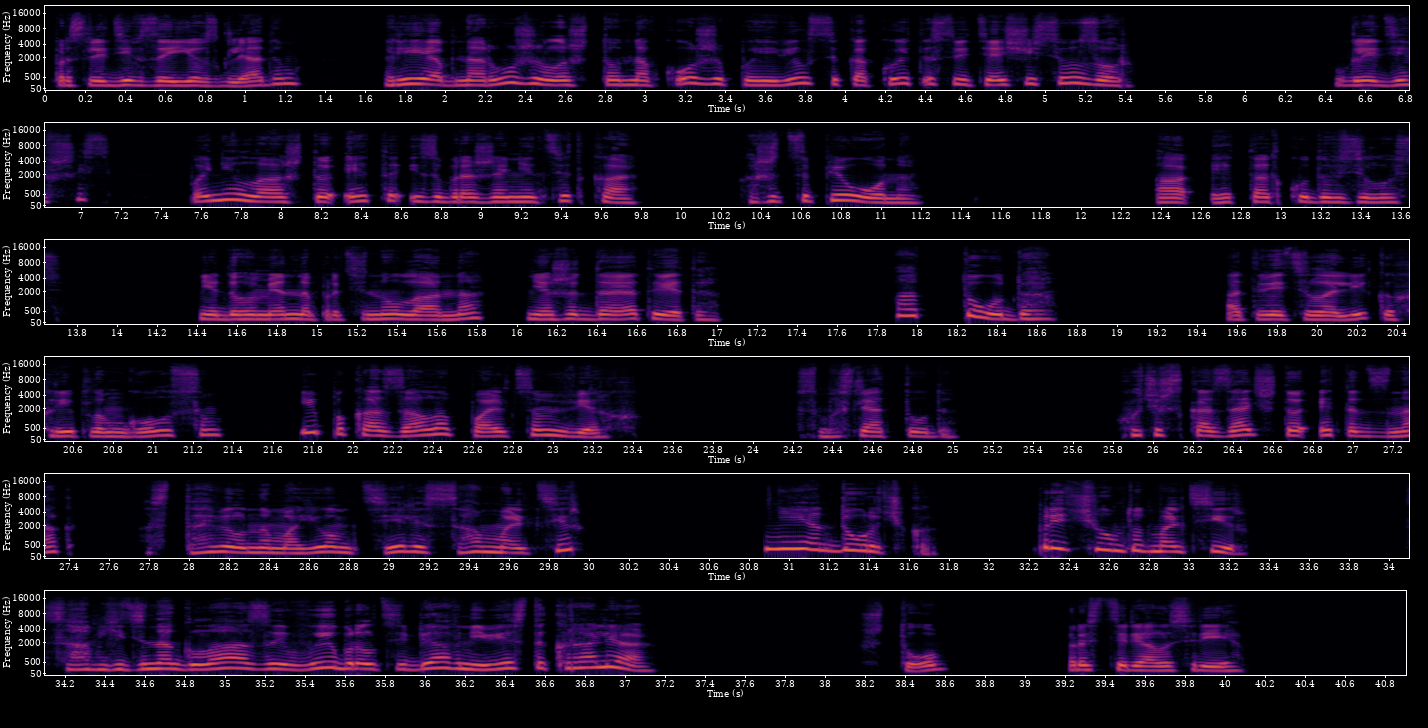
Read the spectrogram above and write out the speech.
Проследив за ее взглядом, Рия обнаружила, что на коже появился какой-то светящийся узор. Вглядевшись, поняла, что это изображение цветка, кажется, пиона. А это откуда взялось? Недоуменно протянула она, не ожидая ответа. «Оттуда», — ответила Лика хриплым голосом и показала пальцем вверх. «В смысле оттуда? Хочешь сказать, что этот знак оставил на моем теле сам Мальтир?» «Нет, дурочка, при чем тут Мальтир? Сам Единоглазый выбрал тебя в невесты короля». «Что?» — растерялась Рия.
